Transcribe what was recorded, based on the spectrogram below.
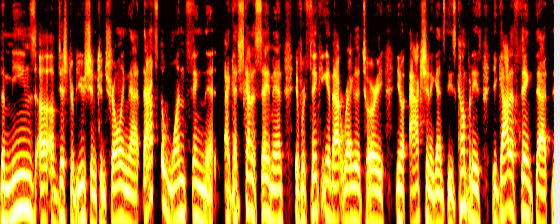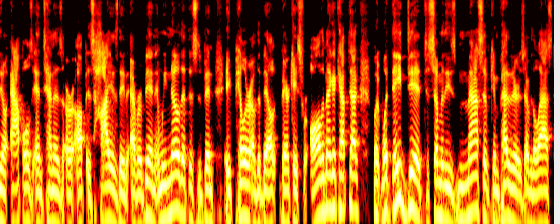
the means of, of distribution controlling that. That's the one thing that I just got to say, man. If we're thinking about regulatory, you know, action against these companies, you got to think that you know Apple's antennas are up as high as they've ever been, and we know that this has been a pillar of the bear case for all the mega cap tech. But what they did to some of these massive competitors over the last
